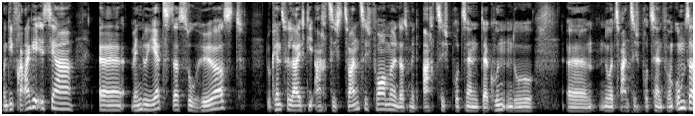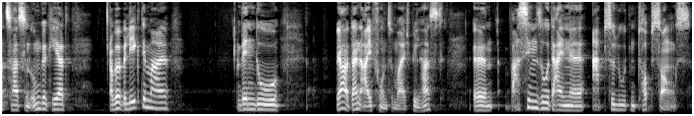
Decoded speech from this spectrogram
Und die Frage ist ja, äh, wenn du jetzt das so hörst, du kennst vielleicht die 80-20-Formel, dass mit 80 Prozent der Kunden du äh, nur 20 Prozent vom Umsatz hast und umgekehrt. Aber überleg dir mal, wenn du ja dein iPhone zum Beispiel hast, äh, was sind so deine absoluten Top-Songs?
